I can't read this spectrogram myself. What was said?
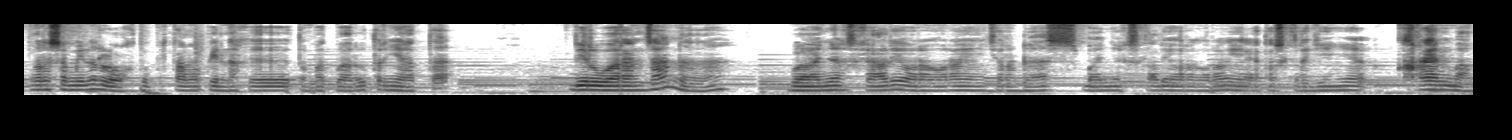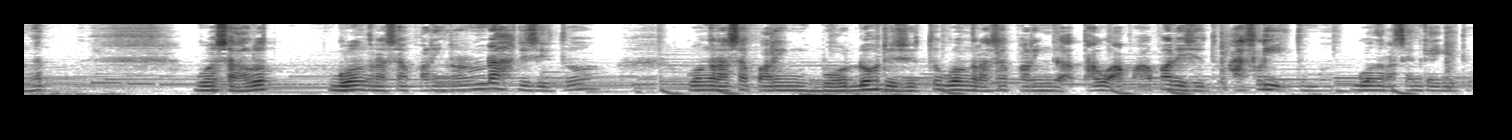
ngerasa minder loh waktu pertama pindah ke tempat baru. Ternyata di luaran sana banyak sekali orang-orang yang cerdas banyak sekali orang-orang yang etos kerjanya keren banget. Gue salut gue ngerasa paling rendah di situ gue ngerasa paling bodoh di situ gue ngerasa paling nggak tahu apa-apa di situ. Asli itu gue ngerasain kayak gitu.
